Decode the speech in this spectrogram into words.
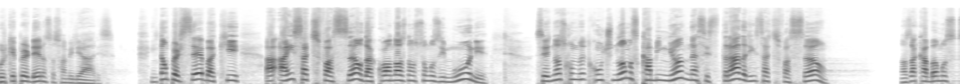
porque perderam seus familiares. Então perceba que a, a insatisfação da qual nós não somos imunes, se nós continuamos caminhando nessa estrada de insatisfação, nós acabamos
